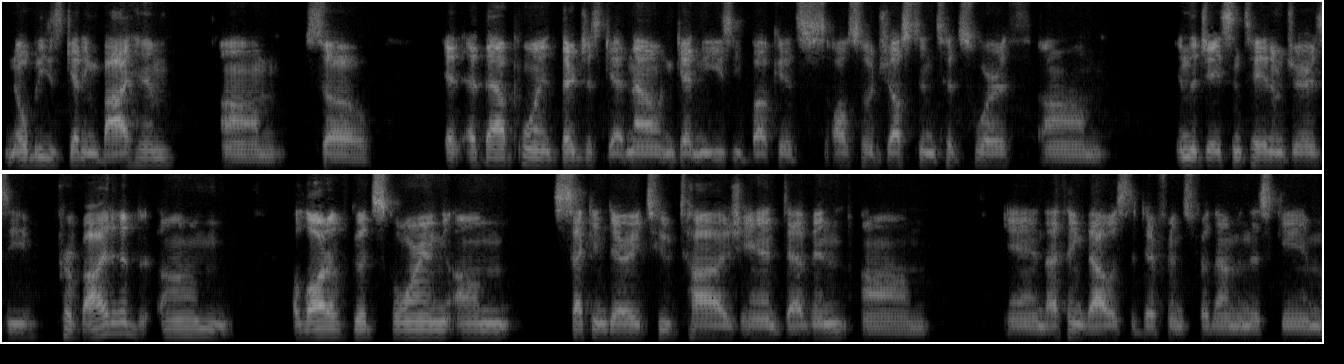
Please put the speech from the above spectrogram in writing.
nobody's getting by him. Um, so at, at, that point, they're just getting out and getting easy buckets. Also, Justin Titsworth um, in the Jayson Tatum jersey provided um, a lot of good scoring um, secondary to Taj and Devin. Um, and I think that was the difference for them in this game.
